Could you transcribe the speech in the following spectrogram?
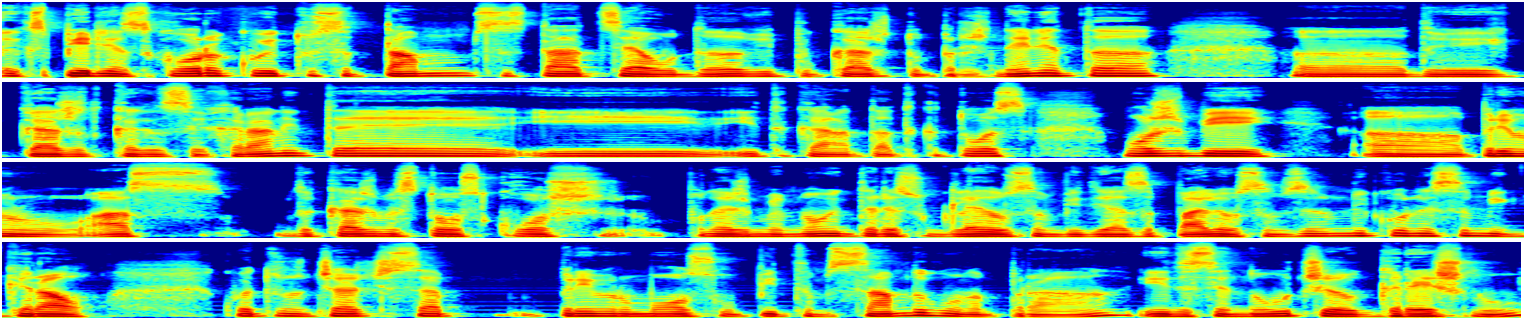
експириенс хора, които са там с тази цел да ви покажат упражненията, да ви кажат как да се храните и, и така нататък. Тоест, може би, примерно, аз да кажем с този склош, понеже ми е много интересно, гледал съм видеа, запалил съм се, но никога не съм играл, което означава, че сега, примерно, мога да се опитам сам да го направя и да се науча грешно,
